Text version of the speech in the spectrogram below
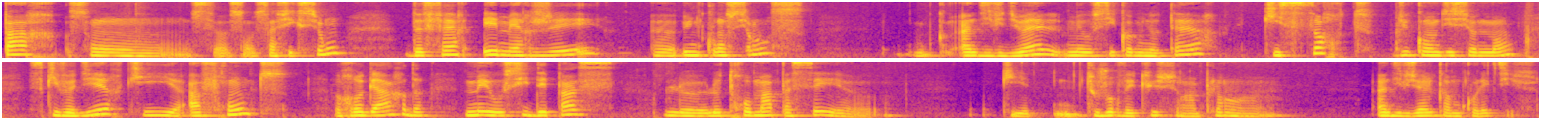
par son, sa, fiction, de faire émerger euh, une conscience individuelle, mais aussi communautaire, qui sorte du conditionnement, ce qui veut dire qui affronte, regarde, mais aussi dépasse le, trauma passé euh, qui est toujours vécu sur un plan euh, individuel comme collectif.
